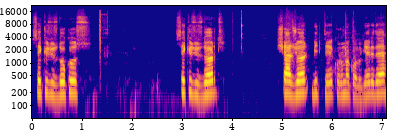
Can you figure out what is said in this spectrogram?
809 804 şarjör bitti. Kuruma kolu geride.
